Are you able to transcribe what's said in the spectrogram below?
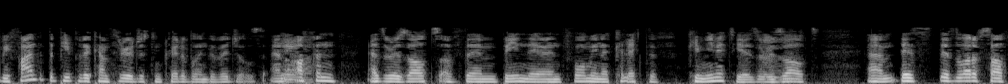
we find that the people who come through are just incredible individuals, and Yeah. often as a result of them being there and forming a collective community as a Mm. result, um, there's there's a lot of self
